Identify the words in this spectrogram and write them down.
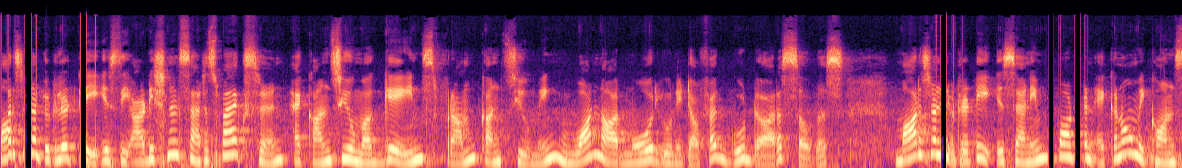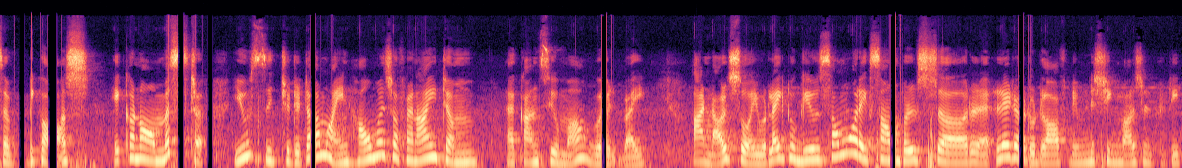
Marginal utility is the additional satisfaction a consumer gains from consuming one or more unit of a good or a service. Marginal utility is an important economic concept because economists use it to determine how much of an item consumer buy. And also, I would like to give some more examples uh, related to the law of diminishing marginal utility.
